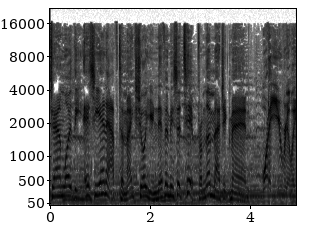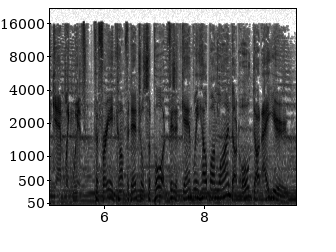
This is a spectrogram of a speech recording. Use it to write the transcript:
Download the SEN app to make sure you never miss a tip from the Magic Man. What are you really gambling with? For free and confidential support, visit gamblinghelponline.org.au.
